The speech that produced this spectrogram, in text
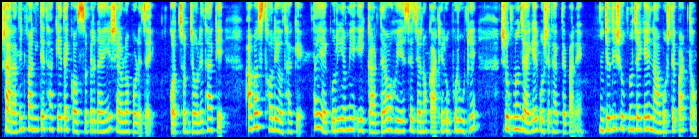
সারাদিন পানিতে থাকে, তাই কচ্ছপের গায়ে শ্যাওলা পড়ে যায়। কচ্ছপ জলে থাকে, আবার স্থলেও থাকে। তাই অ্যাকোরিয়ামে এই কাঠ দেওয়া হয়েছে যেন কাঠের উপর উঠে শুকনো জায়গায় বসে থাকতে পারে। যদি শুকনো জায়গায় না বসতে পারতো,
